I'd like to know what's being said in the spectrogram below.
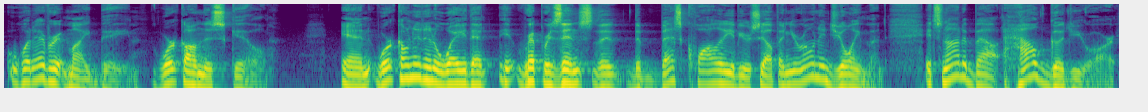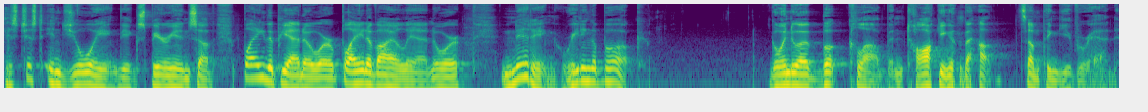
whatever it might be. Work on this skill and work on it in a way that it represents the, the best quality of yourself and your own enjoyment. It's not about how good you are, it's just enjoying the experience of playing the piano or playing a violin or knitting, reading a book, going to a book club and talking about something you've read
